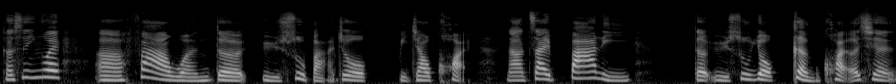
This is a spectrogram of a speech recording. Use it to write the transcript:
可是因为呃，法文的语速吧就比较快，那在巴黎的语速又更快，而且，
